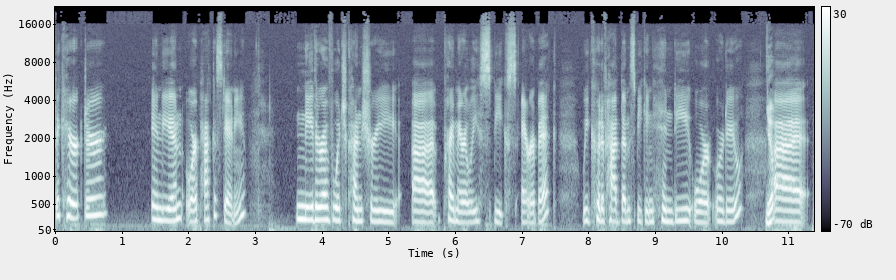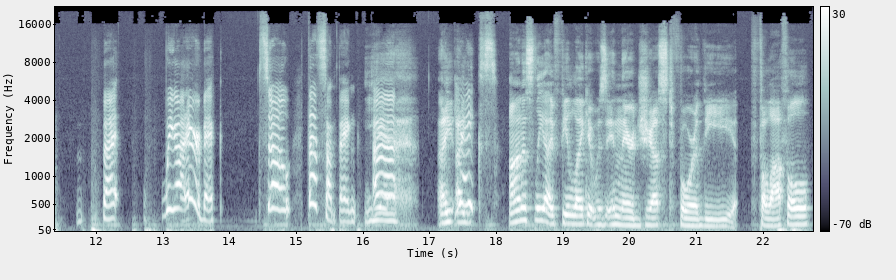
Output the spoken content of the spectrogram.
the character Indian or Pakistani, neither of which country uh, primarily speaks Arabic. We could have had them speaking Hindi or Urdu. yep Uh, but we got Arabic. So that's something. yeah Uh, I yikes. honestly i feel like it was in there just for the falafel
